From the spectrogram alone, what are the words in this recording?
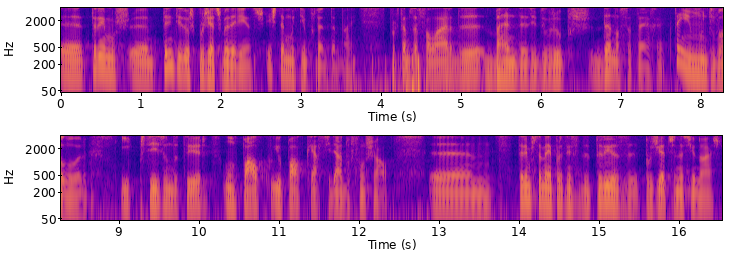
Uh, teremos uh, eh, 32 projetos madeirenses. Isto é muito importante também, porque estamos a falar de bandas e de grupos da nossa terra que têm muito valor e que precisam de ter um palco, e o palco que é a cidade do Funchal. Uh, teremos também a presença de 13 projetos nacionais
